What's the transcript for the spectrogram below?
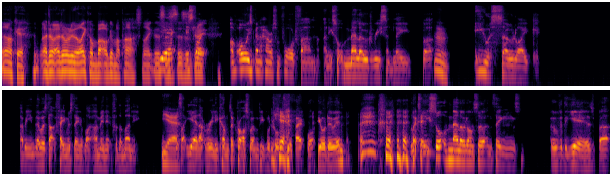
Okay, I don't, I don't really like him, but I'll give him a pass. Like this yeah. is, this is great. like I've always been a Harrison Ford fan, and he sort of mellowed recently, but Hmm. he was so like. I mean, there was that famous thing of like, I'm in it for the money. Yeah, It's like, yeah, that really comes across when people talk Yeah. to you about what you're doing. like I say, he sort of mellowed on certain things over the years, but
